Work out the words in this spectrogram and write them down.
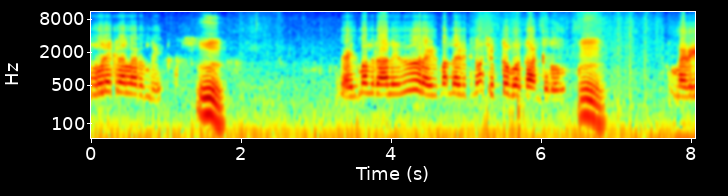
మూడు ఎకరాల ఉంది. ఉమ్, రైతు బంధు రాలేదు రైతు బంధు అడిగినాం చెప్తూ కొడతా అంటారు ఉమ్. మరి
